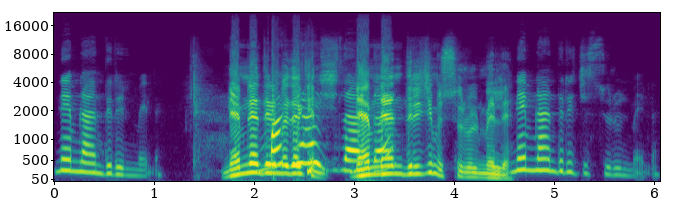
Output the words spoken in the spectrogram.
nemlendirilmeli. Nemlendirilme derken Makyajlarda- nemlendirici mi sürülmeli? Nemlendirici sürülmeli.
